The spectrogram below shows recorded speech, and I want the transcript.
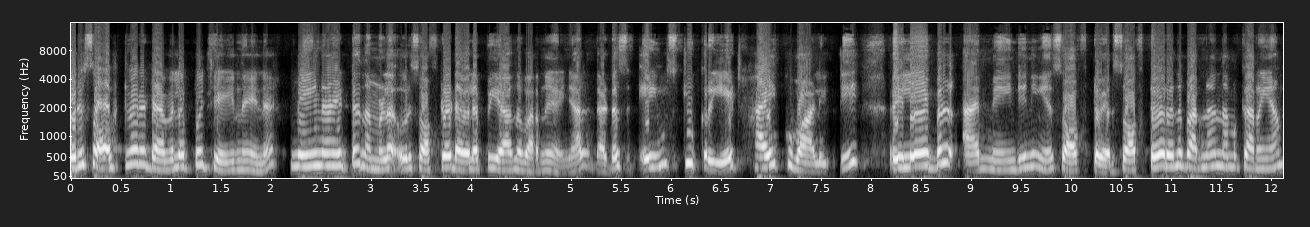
ഒരു സോഫ്റ്റ്വെയർ ഡെവലപ്പ് ചെയ്യുന്നതിന് മെയിൻ ആയിട്ട് നമ്മൾ ഒരു സോഫ്റ്റ്വെയർ ഡെവലപ്പ് ചെയ്യാന്ന് പറഞ്ഞു കഴിഞ്ഞാൽ that is aims to create high quality reliable and maintaining a software software എന്ന് പറഞ്ഞാൽ നമുക്കറിയാം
